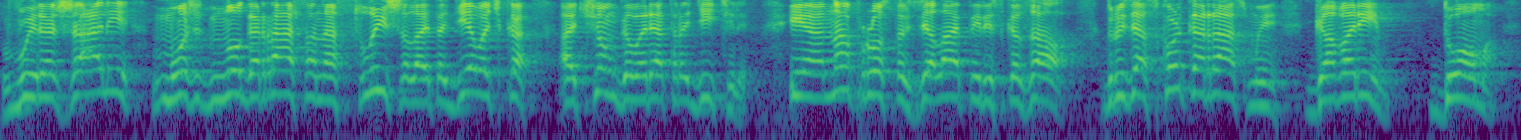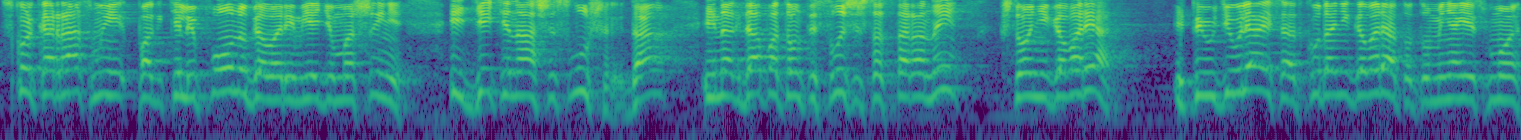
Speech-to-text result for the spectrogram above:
выражали, может, много раз она слышала, эта девочка, о чем говорят родители. И она просто взяла и пересказала. Друзья, сколько раз мы говорим, дома. Сколько раз мы по телефону говорим, едем в машине, и дети наши слушают, да? Иногда потом ты слышишь со стороны, что они говорят. И ты удивляешься, откуда они говорят. Вот у меня есть мой,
